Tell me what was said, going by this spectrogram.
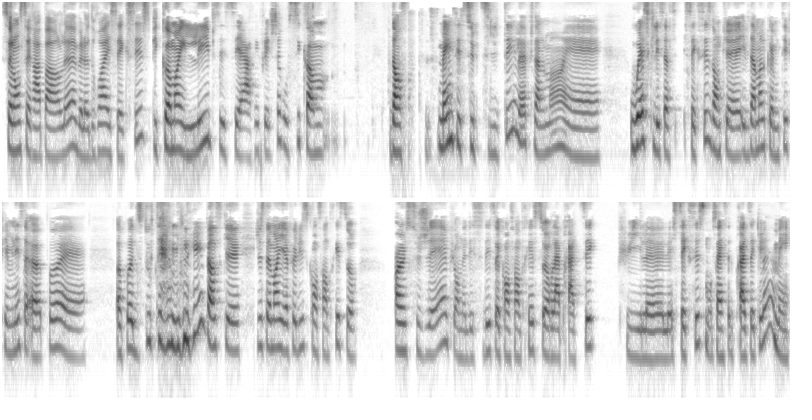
selon ces rapports-là, ben, le droit est sexiste, puis comment il l'est, puis c'est à réfléchir aussi comme dans même ces subtilités, là, finalement, euh, où est-ce qu'il est sexiste. Donc, euh, évidemment, le comité féministe n'a pas, euh, pas du tout terminé parce que, justement, il a fallu se concentrer sur un sujet, puis on a décidé de se concentrer sur la pratique, puis le, sexisme au sein de cette pratique-là, mais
